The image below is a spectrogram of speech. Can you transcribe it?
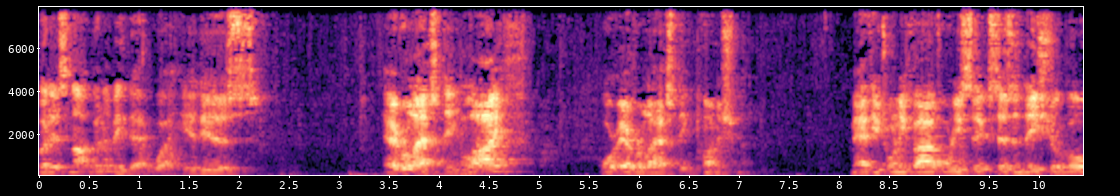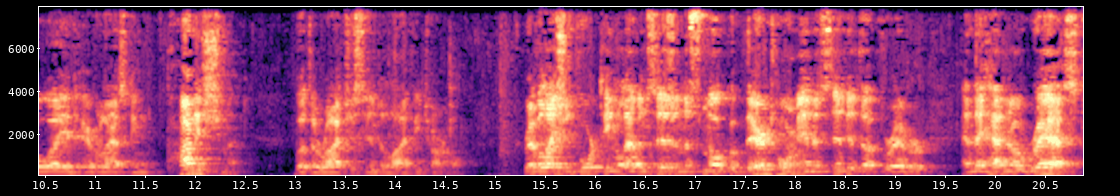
but it's not going to be that way. It is everlasting life or everlasting punishment. Matthew 25, 46 says, And these shall go away into everlasting punishment, but the righteous into life eternal. Revelation 14, 11 says, And the smoke of their torment ascendeth up forever, and they have no rest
